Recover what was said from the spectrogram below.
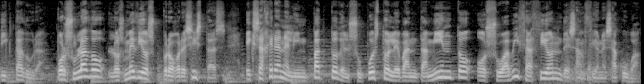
dictadura? Por su lado, los medios progresistas exageran el impacto del supuesto levantamiento o suavización de sanciones a Cuba.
